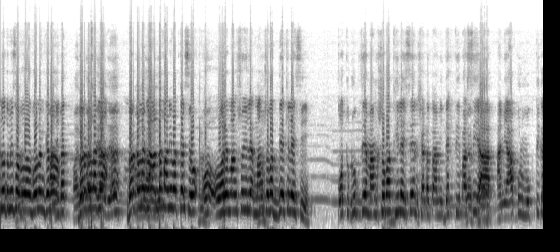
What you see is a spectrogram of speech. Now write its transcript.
না তুমি সব বলেন কেন? দরকার লাগলে। দরকার লাগলে আন্ডা খাইছি। ওরে মাংস মাংস ভাত দিয়ে খেলাইছি। কতটুক যে মাংস ভাত হিলাইছেন সেটা তো আমি দেখতে পারছি আর আমি আব্বুর মুখ থেকে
